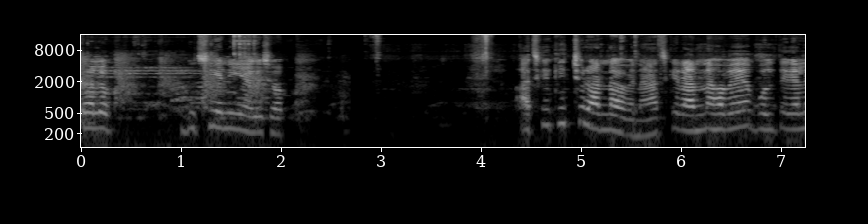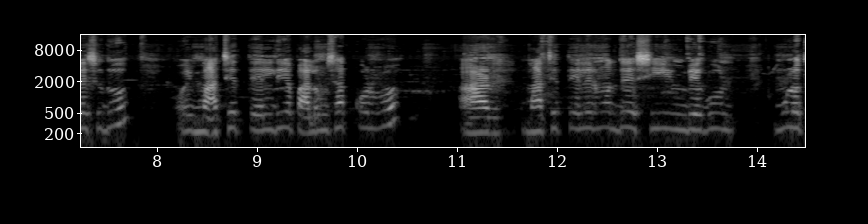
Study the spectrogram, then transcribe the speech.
চলো গুছিয়ে নিই আগে সব। আজকে কিচ্ছু রান্না হবে না। আজকে রান্না হবে বলতে গেলে শুধু ওই মাছের তেল দিয়ে পালং শাক করব আর মাছের তেলের মধ্যে শিম, বেগুন, মূলত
